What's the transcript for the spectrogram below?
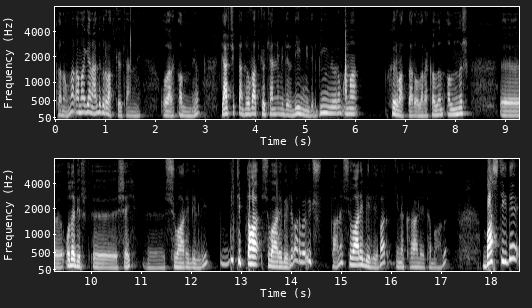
tanım var ama genelde Hırvat kökenli olarak alınıyor. Gerçekten Hırvat kökenli midir değil midir bilmiyorum ama Hırvatlar olarak alın, alınır. Ee, o da bir e, şey, e, süvari birliği. Bir tip daha süvari birliği var. Böyle üç tane süvari birliği var. Yine kraliyete bağlı. Basti'de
